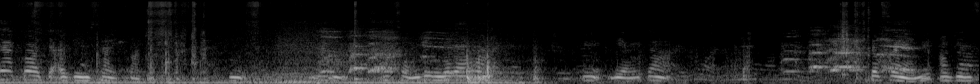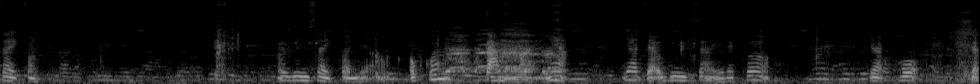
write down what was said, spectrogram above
ย่าก็จะเอาดินใส่ก่อนอืมนี่ผสมดินไว้แล้วอะนี่เดี๋ยวจะ จะแฝนเอาดินใส่ก่อน เอาดินใส่ก่อนเดี๋ยวเอาเอาก้อนต่ำเนี่ยย่าจะเอาดินใส่แล้วก็จะเพาะ จะ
